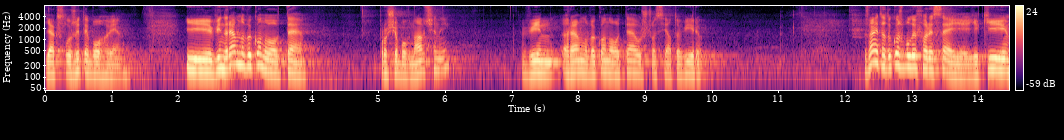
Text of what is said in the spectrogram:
як служити Богові. І він ревно виконував те, про що був навчений, він ревно виконував те, у що свято вірив. Знаєте, також були фарисеї, які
